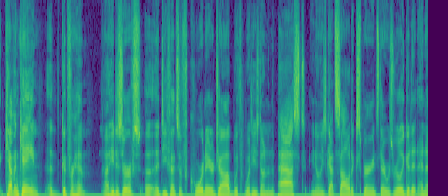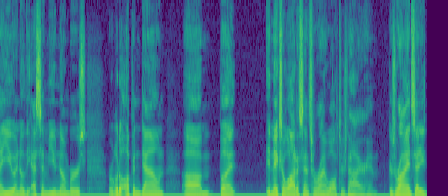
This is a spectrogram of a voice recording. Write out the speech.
Uh, Kevin Kane, uh, good for him. Uh, he deserves a, a, defensive coordinator job with what he's done in the past. You know, he's got solid experience there. Was really good at NIU. I know the SMU numbers are a little up and down, um, but it makes a lot of sense for Ryan Walters to hire him because Ryan said he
